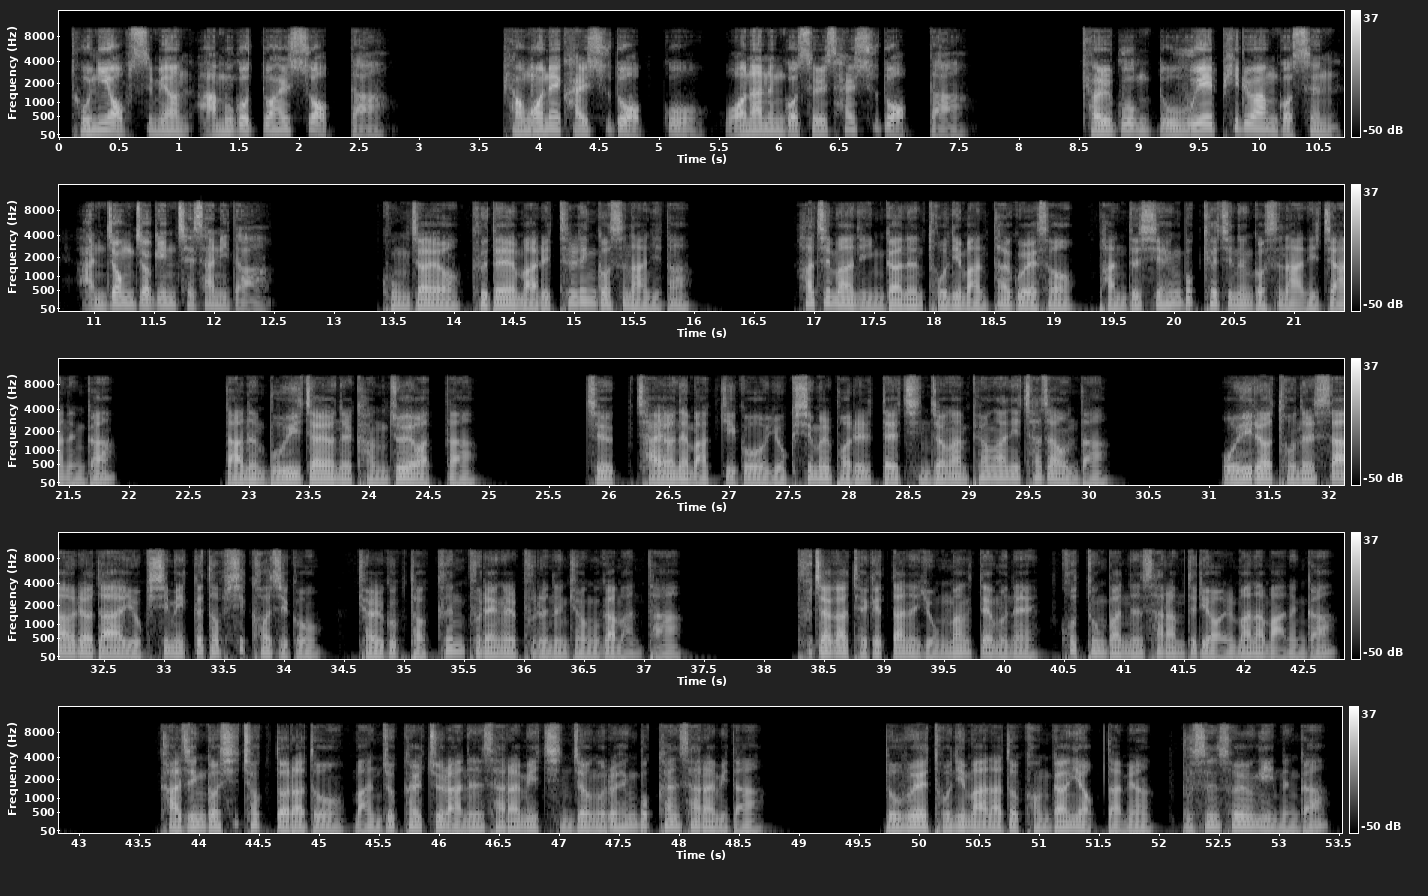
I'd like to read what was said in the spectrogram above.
돈이 없으면 아무것도 할 수 없다. 병원에 갈 수도 없고 원하는 것을 살 수도 없다. 결국 노후에 필요한 것은 안정적인 재산이다. 공자여, 그대의 말이 틀린 것은 아니다. 하지만 인간은 돈이 많다고 해서 반드시 행복해지는 것은 아니지 않은가? 나는 무의자연을 강조해왔다. 즉, 자연에 맡기고 욕심을 버릴 때 진정한 평안이 찾아온다. 오히려 돈을 쌓으려다 욕심이 끝없이 커지고 결국 더 큰 불행을 부르는 경우가 많다. 부자가 되겠다는 욕망 때문에 고통받는 사람들이 얼마나 많은가? 가진 것이 적더라도 만족할 줄 아는 사람이 진정으로 행복한 사람이다. 노후에 돈이 많아도 건강이 없다면 무슨 소용이 있는가?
